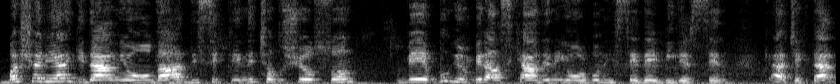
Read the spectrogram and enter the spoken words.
başarıya giden yolda disiplinli çalışıyorsun ve bugün biraz kendini yorgun hissedebilirsin. Gerçekten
